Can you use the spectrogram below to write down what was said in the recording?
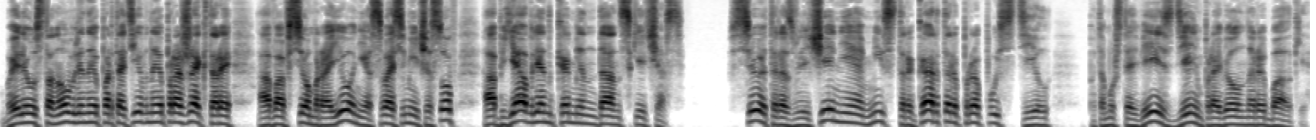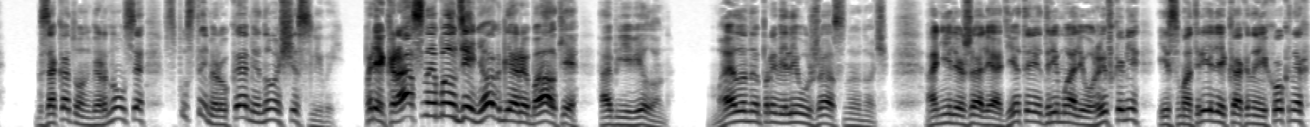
Были установлены портативные прожекторы, а во всем районе с восьми часов объявлен комендантский час. Все это развлечение мистер Картер пропустил, потому что весь день провел на рыбалке. К закату он вернулся с пустыми руками, но счастливый. «Прекрасный был денек для рыбалки», — объявил он. Меланы провели ужасную ночь. Они лежали одетые, дремали урывками и смотрели, как на их окнах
